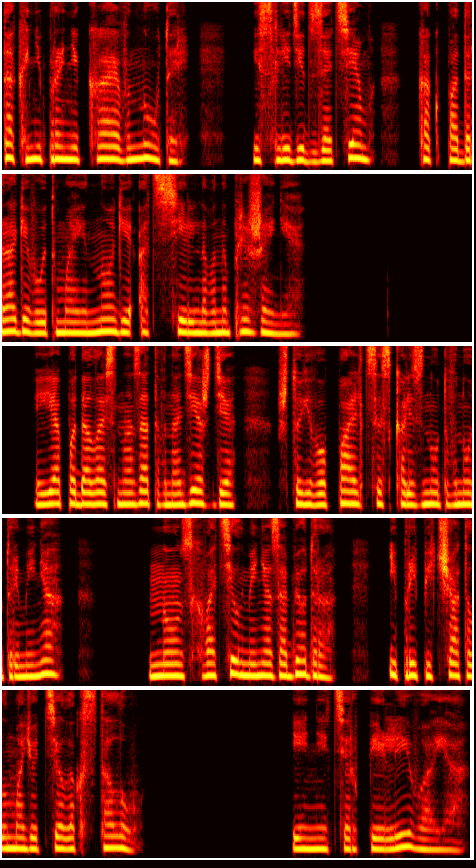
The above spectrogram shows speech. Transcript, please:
так и не проникая внутрь, и следит за тем, как подрагивают мои ноги от сильного напряжения. Я подалась назад в надежде, что его пальцы скользнут внутрь меня, но он схватил меня за бедра и припечатал мое тело к столу. «И нетерпеливая»,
